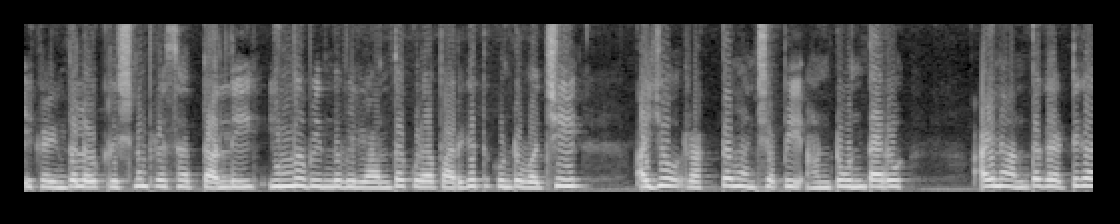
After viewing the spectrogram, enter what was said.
ఇక ఇంతలో కృష్ణప్రసాద్ తల్లి ఇందు బిందు వీళ్ళంతా కూడా పరిగెత్తుకుంటూ వచ్చి అయ్యో రక్తం అని చెప్పి అంటూ ఉంటారు. ఆయన అంత గట్టిగా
